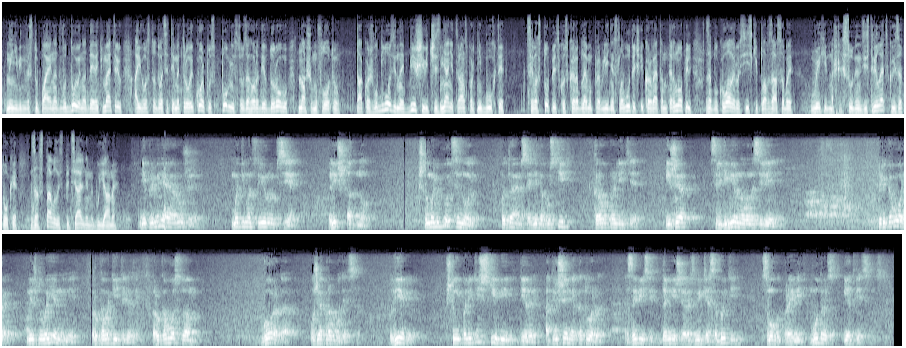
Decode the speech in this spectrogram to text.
Нині він виступає над водою на 9 метрів, а його 120-метровий корпус повністю загородив дорогу нашому флоту. Також в облозі найбільші вітчизняні транспортні бухти. Севастопільську з кораблем управління Славутич і корветом Тернопіль заблокували російські плавзасоби. Вихід наших суден зі стрілецької затоки заставили спеціальними буями. Не применяя оружие, мы демонстрируем всем лишь одно, что мы любой ценой пытаемся не допустить кровопролития и жертв среди мирного населения. Переговоры между военными руководителями, руководством города уже проводятся. Верю, что и политические лидеры, от решения которых зависит дальнейшее развитие событий, смогут проявить мудрость и ответственность.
